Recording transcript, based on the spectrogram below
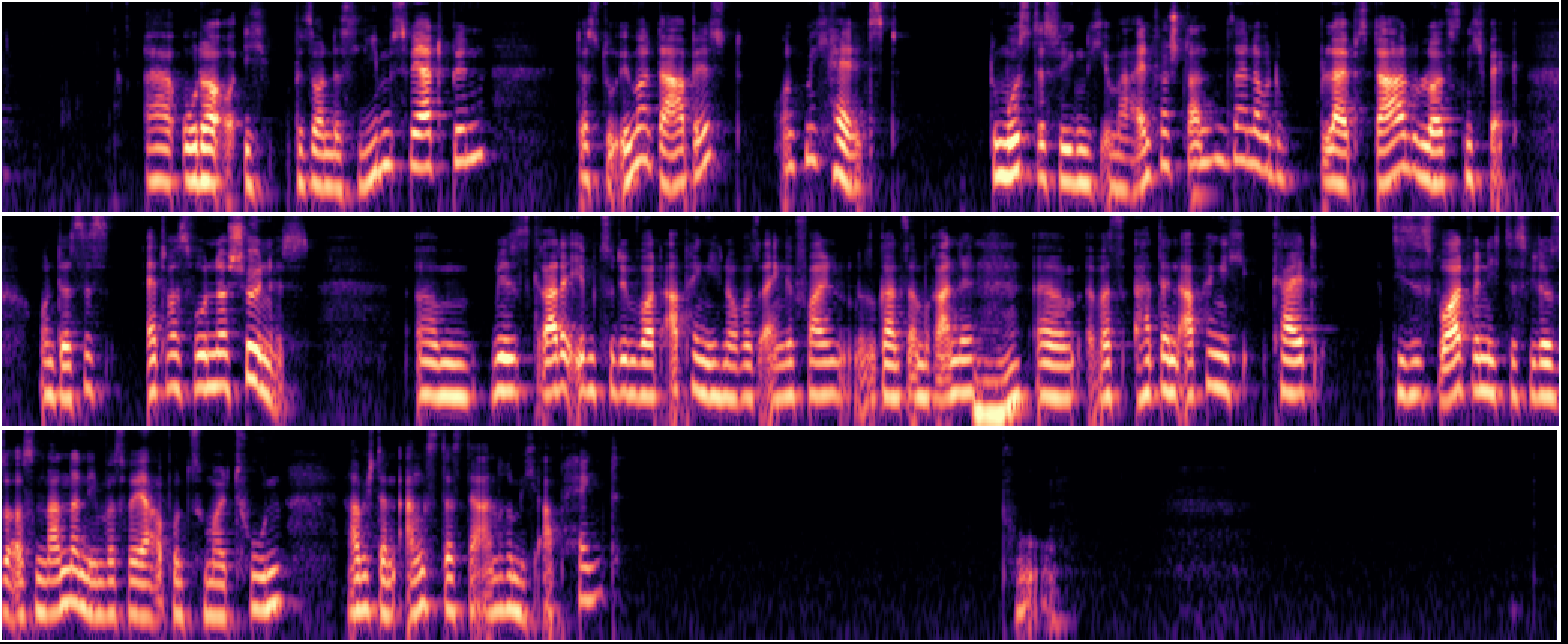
äh, oder ich besonders liebenswert bin, dass du immer da bist und mich hältst. Du musst deswegen nicht immer einverstanden sein, aber du bleibst da, du läufst nicht weg. Und das ist etwas Wunderschönes. Ähm, mir ist gerade eben zu dem Wort abhängig noch was eingefallen, so ganz am Rande. Ähm, was hat denn Abhängigkeit, dieses Wort, wenn ich das wieder so auseinandernehme, was wir ja ab und zu mal tun, habe ich dann Angst, dass der andere mich abhängt? Puh.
